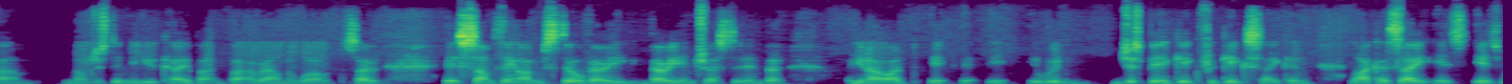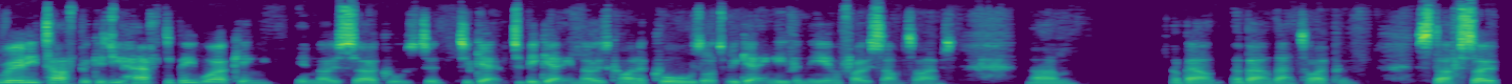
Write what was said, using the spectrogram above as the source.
um, not just in the UK, but but around the world. So it's something I'm still very very interested in. But you know, I'd, it, it it wouldn't just be a gig for gig's sake. And like I say, it's it's really tough because you have to be working in those circles to to get to be getting those kind of calls or to be getting even the info sometimes um, about about that type of stuff. So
